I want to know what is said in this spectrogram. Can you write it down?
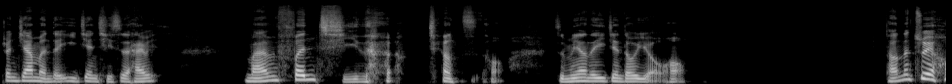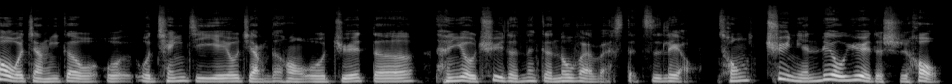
专家们的意见其实还蛮分歧的，这样子哦。怎么样的意见都有哈。好，那最后我讲一个我我我前一集也有讲的哈，我觉得很有趣的那个 Novavax 的资料，从去年六月的时候，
